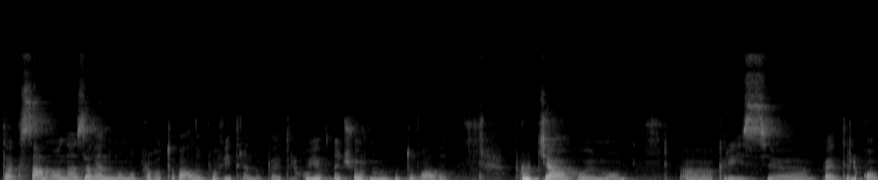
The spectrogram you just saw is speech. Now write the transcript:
Так само на зеленому ми приготували повітряну петельку, як на чорному готували. Протягуємо крізь е, петельку,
